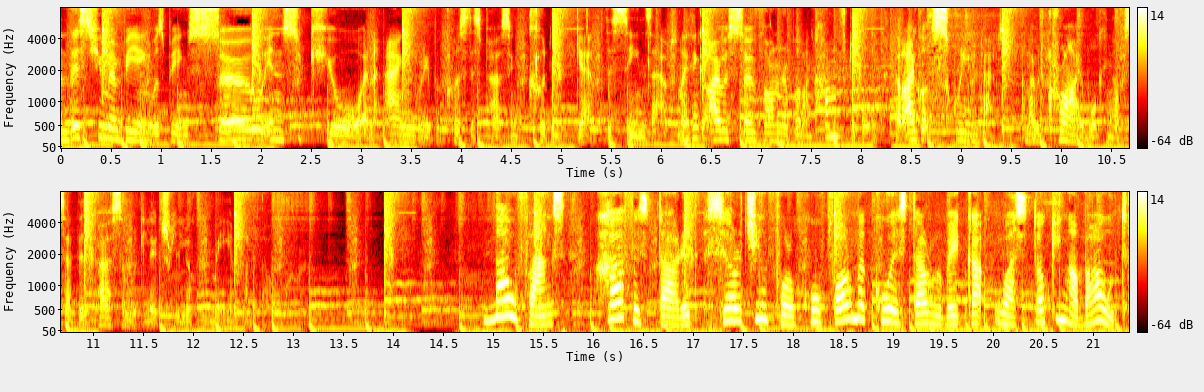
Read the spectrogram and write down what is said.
And this human being was being so insecure and angry because this person couldn't get the scenes out. And I think I was so vulnerable and comfortable that I got screamed at and I would cry walking off set. This person would literally look at me in front of the whole crew. Now fans have started searching for who former co-star Rebecca was talking about.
